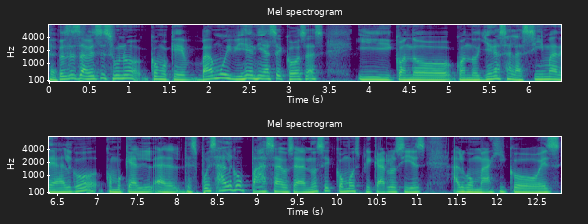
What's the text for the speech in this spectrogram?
Entonces a veces uno como que va muy bien y hace cosas y cuando, cuando llegas a la cima de algo, como que al, después algo pasa. O sea, no sé cómo explicarlo, si es algo mágico o es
